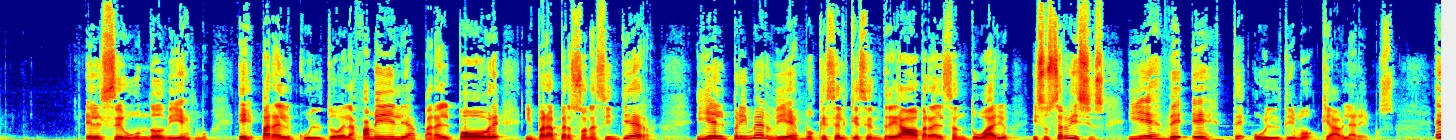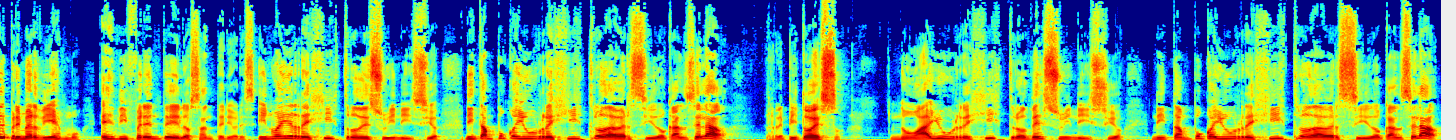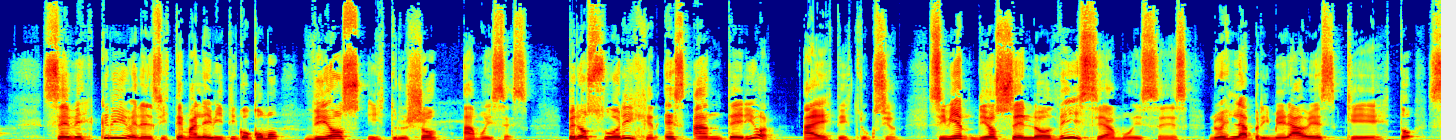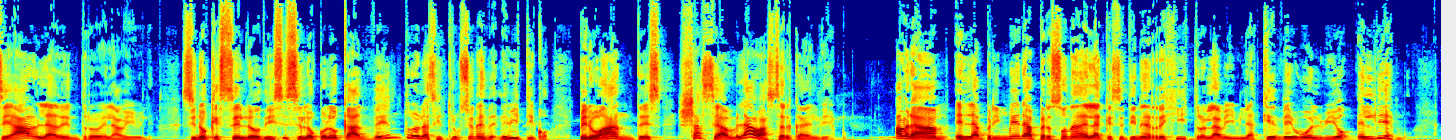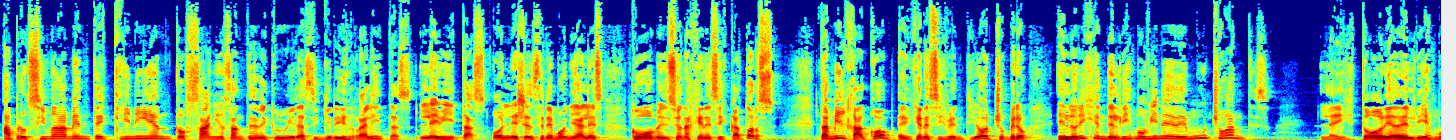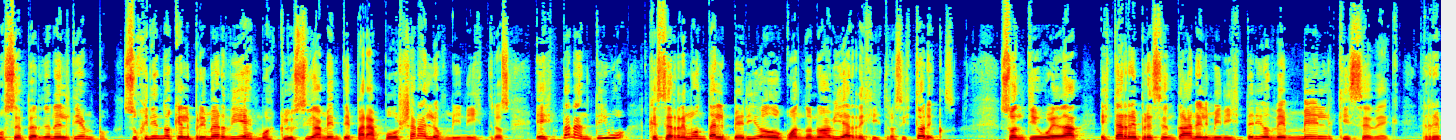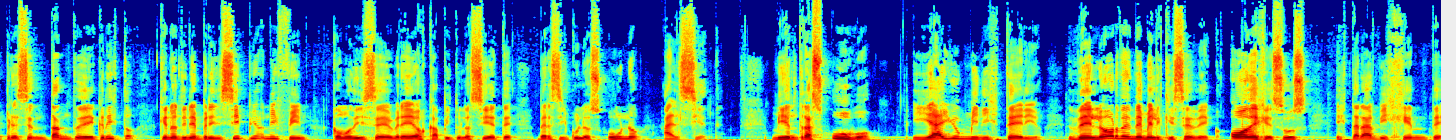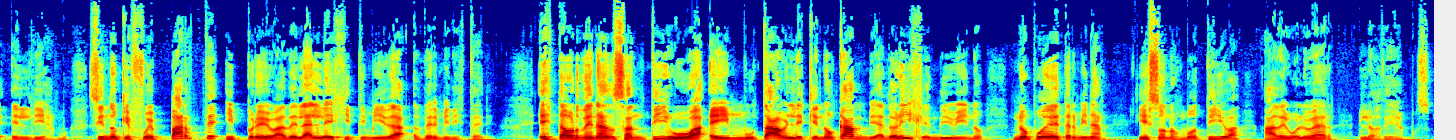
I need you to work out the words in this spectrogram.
El segundo diezmo es para el culto de la familia, para el pobre y para personas sin tierra. Y el primer diezmo, que es el que se entregaba para el santuario y sus servicios. Y es de este último que hablaremos. El primer diezmo es diferente de los anteriores y no hay registro de su inicio, ni tampoco hay un registro de haber sido cancelado. Repito eso, no hay un registro de su inicio, ni tampoco hay un registro de haber sido cancelado se describe en el sistema levítico como Dios instruyó a Moisés. Pero su origen es anterior a esta instrucción. Si bien Dios se lo dice a Moisés, no es la primera vez que esto se habla dentro de la Biblia, sino que se lo dice y se lo coloca dentro de las instrucciones de Levítico, pero antes ya se hablaba acerca del diezmo. Abraham es la primera persona de la que se tiene registro en la Biblia que devolvió el diezmo aproximadamente 500 años antes de que hubiera siquiera israelitas, levitas o leyes ceremoniales, como menciona Génesis 14. También Jacob en Génesis 28, pero el origen del diezmo viene de mucho antes. La historia del diezmo se perdió en el tiempo, sugiriendo que el primer diezmo exclusivamente para apoyar a los ministros es tan antiguo que se remonta al periodo cuando no había registros históricos. Su antigüedad está representada en el ministerio de Melquisedec, representante de Cristo que no tiene principio ni fin, como dice Hebreos capítulo 7, versículos 1 al 7. Mientras hubo y hay un ministerio del orden de Melquisedec o de Jesús, estará vigente el diezmo, siendo que fue parte y prueba de la legitimidad del ministerio. Esta ordenanza antigua e inmutable que no cambia de origen divino no puede terminar y eso nos motiva a devolver los diezmos.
